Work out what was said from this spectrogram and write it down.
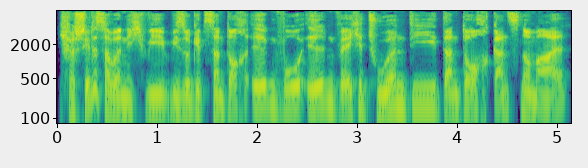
Ich verstehe das aber nicht. Wie, wieso gibt's dann doch irgendwo irgendwelche Touren, die dann doch ganz normal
